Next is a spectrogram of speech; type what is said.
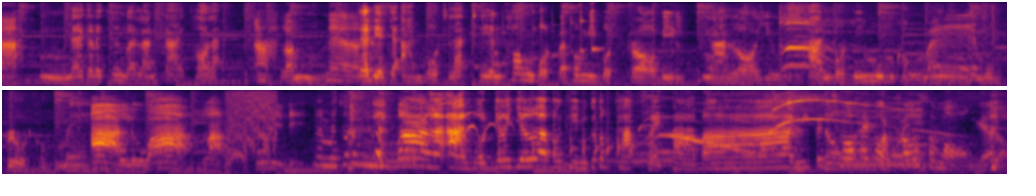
นะ อืมแม่ก็ได้เคลื่อนไหวร่างกายพอละ อะแล้วอืมเนี่ยแล้วเดี๋ยวจะอ่านบทและเตรียมท่องบทไว้เพราะมีบทรอมีงานรออยู่ อ่านบทในมุมของแม่ มุมโปรดของแม่อ่านหรือว่าหลับพูดดีมันมันก็ต้องมีบ้างอะอ่านบทเยอะๆอะบางทีมันก็ต้องพักสายตาบ้างนิดๆเป็นหน่อย ช่วงให้บทเข้าสมองเงี้ยเหรอ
